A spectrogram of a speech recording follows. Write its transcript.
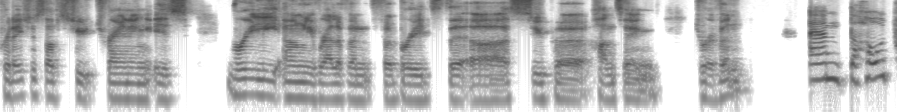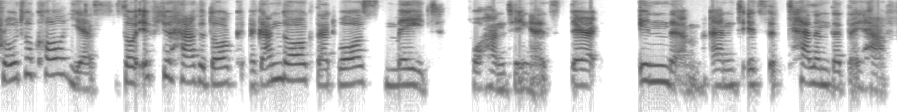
predation substitute training is really only relevant for breeds that are super hunting driven? Um, the whole protocol, yes. So if you have a dog, a gun dog that was made for hunting, it's there in them and it's a talent that they have.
